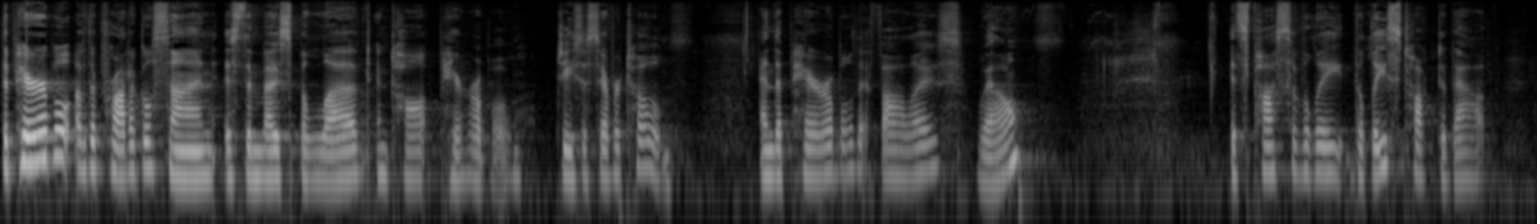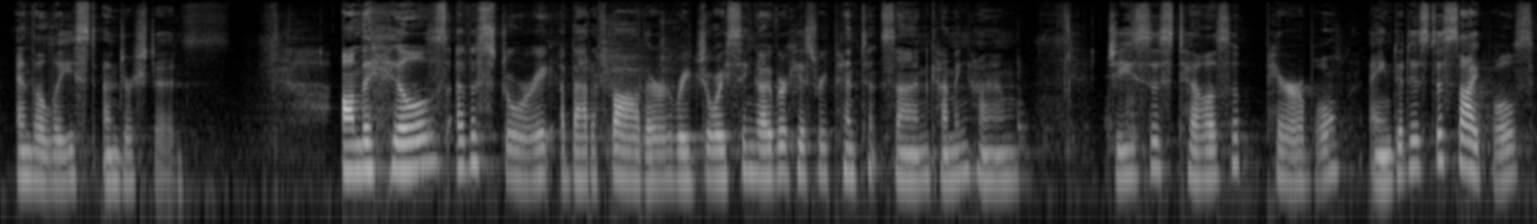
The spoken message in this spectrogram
The parable of the prodigal son is the most beloved and taught parable Jesus ever told. And the parable that follows, well, it's possibly the least talked about and the least understood. On the hills of a story about a father rejoicing over his repentant son coming home, Jesus tells a parable aimed at his disciples.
